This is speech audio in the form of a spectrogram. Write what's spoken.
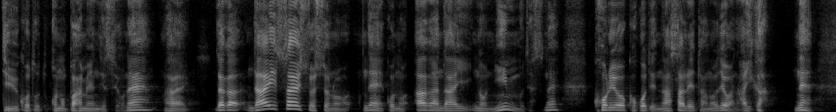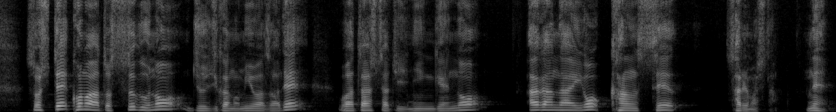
ていうことこの場面ですよね。はい。だから大祭司としてのねこの贖いの任務ですね。これをここでなされたのではないか。ね。そしてこの後すぐの十字架の御業で私たち人間の贖いを完成されました。ね。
